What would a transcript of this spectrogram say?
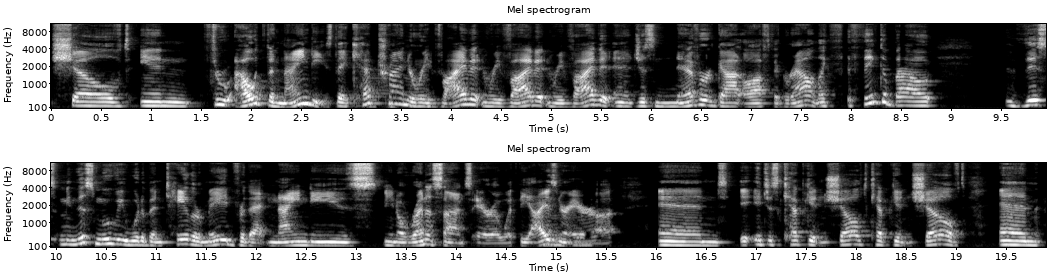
shelved in throughout the 90s. They kept trying to revive it and revive it and revive it, and it just never got off the ground. Like, think about this i mean this movie would have been tailor made for that 90s you know renaissance era with the eisner mm-hmm. era. And it, it, just kept getting shelved kept getting shelved. And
